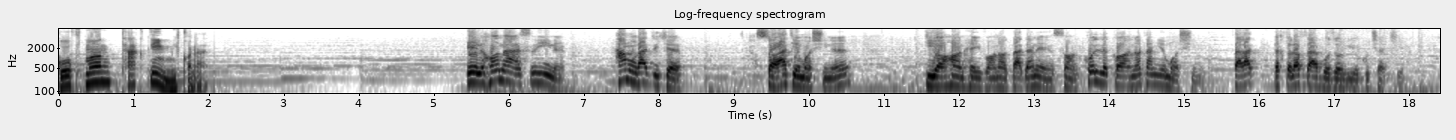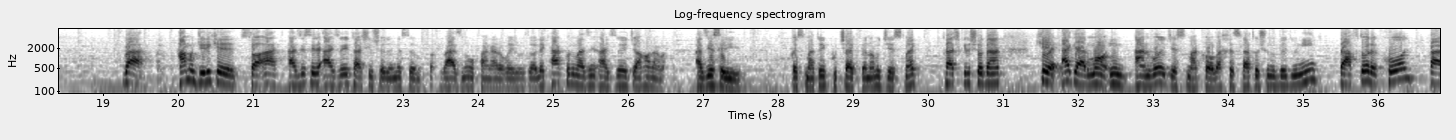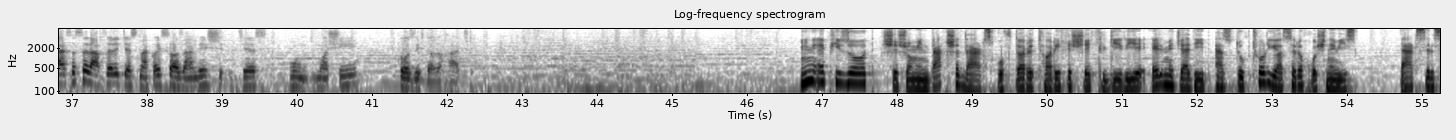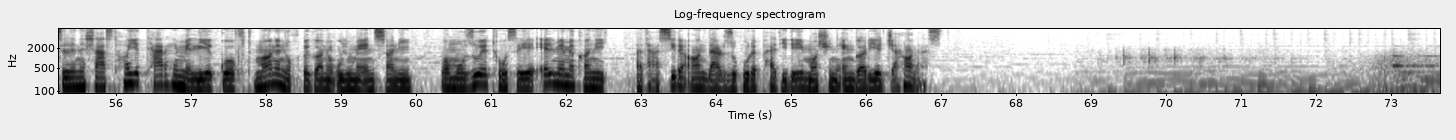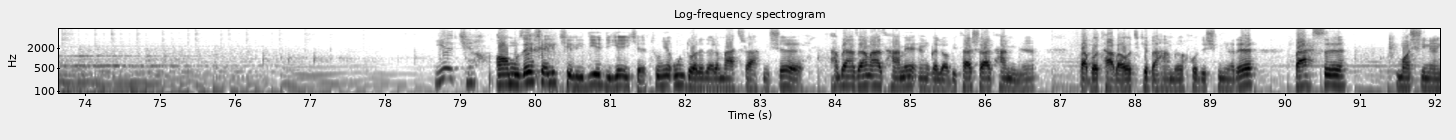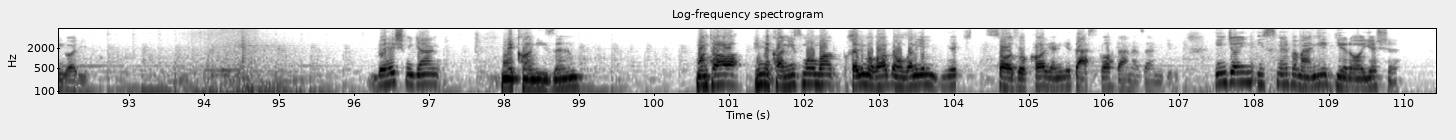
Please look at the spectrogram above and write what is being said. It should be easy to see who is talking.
Speaker 1: گفتمان تقدیم می کند.
Speaker 2: الهام اصلی اینه. همون قدری که ساعت یه ماشینه گیاهان، حیوانات، بدن انسان کل کائنات هم یه ماشینه. فقط اختلاف در بزرگی و کوچکیه. و همون جوری که ساعت از یه سری اجزای تشکیل شده مثل وزنه و فنر و غیر و هر کدوم از این اجزای جهان هم از یه سری قسمت های کوچک به نام جسمک تشکیل شدن که اگر ما این انواع جسمک ها و خصلتاشون رو بدونیم رفتار کل بر اساس رفتار جسمک های سازنده جسم اون ماشین توضیح داده خواهد شد.
Speaker 1: این اپیزود ششمین بخش درس گفتار تاریخ شکلگیری علم جدید از دکتر یاسر خوشنویس در سلسله نشست های طرح ملی گفتمان نخبگان علوم انسانی با موضوع توسعه علم مکانیک و تأثیر آن در ظهور پدیده ماشین انگاری جهان است.
Speaker 2: یک آموزه خیلی کلیدی دیگه ای که توی اون دوره داره مطرح میشه به نظرم از همه انقلابی تر شاید همینه و با تبعاتی که به همراه خودش میاره بحث ماشین انگاری بهش میگن مکانیزم. منتها این مکانیزم رو ما خیلی موقع به عنوان یک سازوکار یعنی یه دستگاه در نظر می‌گیریم. اینجا این اسم به معنی گرایشه.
